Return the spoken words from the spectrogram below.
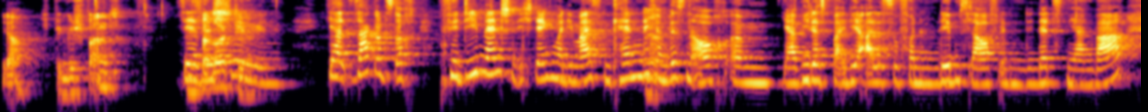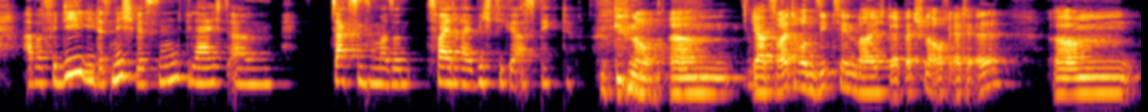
ja, ich bin gespannt. Sehr, sehr schön. Hier. Ja, sag uns doch, für die Menschen, ich denke mal, die meisten kennen dich ja. und wissen auch, ähm, ja, wie das bei dir alles so von dem Lebenslauf in den letzten Jahren war. Aber für die, die das nicht wissen, vielleicht ähm, sagst du uns mal so zwei, drei wichtige Aspekte. Genau. Ähm, ja, 2017 war ich der Bachelor auf RTL. Ähm,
